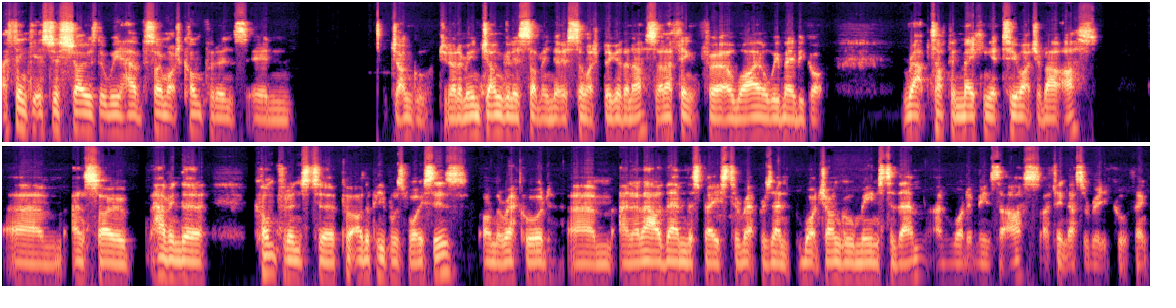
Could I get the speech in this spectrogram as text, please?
I think it just shows that we have so much confidence in jungle. Do you know what I mean? Jungle is something that is so much bigger than us, and I think for a while we maybe got wrapped up in making it too much about us, um, and so having the confidence to put other people's voices on the record um, and allow them the space to represent what jungle means to them and what it means to us. I think that's a really cool thing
